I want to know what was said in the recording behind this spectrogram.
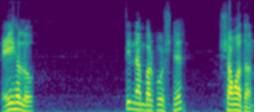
এই হলো তিন নম্বর প্রশ্নের সমাধান।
